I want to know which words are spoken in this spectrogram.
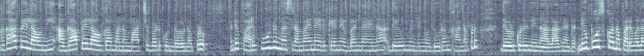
agape లవ్ని అగాపే లవ్గా మనం మార్చబడుకుంటూ ఉన్నప్పుడు అంటే పరిపూర్ణంగా శ్రమ అయినా ఇరుకైన ఇబ్బంది అయినా దేవుడి నుండి నువ్వు దూరం కానప్పుడు దేవుడు కూడా నేను అలాగే అంటాడు. నువ్వు పూసుకున్న పరిమళ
